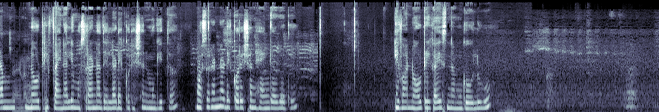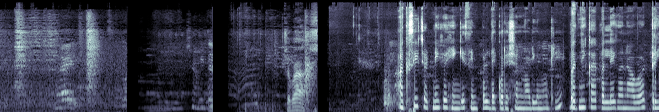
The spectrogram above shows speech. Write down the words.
ನಮ್ಮ ನೋಡ್ರಿ ಫೈನಲಿ ಮೊಸರನ್ನದೆಲ್ಲ ಡೆಕೋರೇಷನ್ ಮುಗೀತು. ಮೊಸರನ್ನ ಡೆಕೋರೇಷನ್ ಹೆಂಗಾಗದ ಇವ ನೋಡ್ರಿ ಗೈಸ್ ನಮ್ಮ ಗೋಲು ಶಬಾಷ್. ಅಗಸಿ ಚಟ್ನಿಗೆ ಹಿಂಗೆ ಸಿಂಪಲ್ ಡೆಕೋರೇಷನ್ ಮಾಡೀವಿ ನೋಡ್ರಿ. ಬದ್ನಿಕಾಯಿ ಪಲ್ಯಗ ನಾವು ಟ್ರೀ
